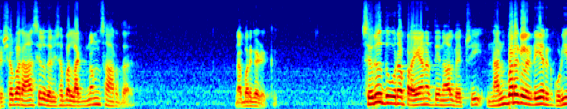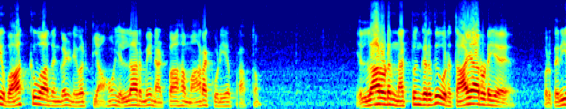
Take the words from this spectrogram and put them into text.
ரிஷப ராசி அல்லது ரிஷப லக்னம் சார்ந்த நபர்களுக்கு சிறு தூர பிரயாணத்தினால் வெற்றி நண்பர்களிடையே இருக்கக்கூடிய வாக்குவாதங்கள் நிவர்த்தியாகும். எல்லாருமே நட்பாக மாறக்கூடிய பிராப்தம். எல்லாருடன் நட்புங்கிறது ஒரு தாயாருடைய ஒரு பெரிய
